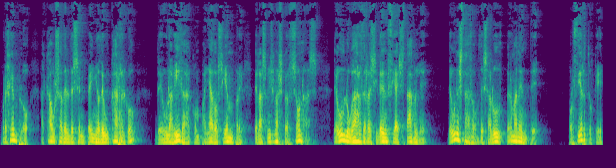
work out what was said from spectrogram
Por ejemplo, a causa del desempeño de un cargo, de una vida acompañado siempre de las mismas personas, de un lugar de residencia estable, de un estado de salud permanente. Por cierto que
